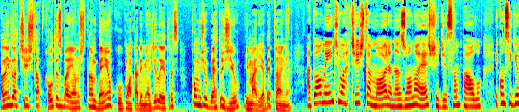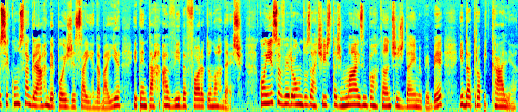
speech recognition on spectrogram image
Além do artista, outros baianos também ocupam a Academia de Letras, como Gilberto Gil e Maria Bethânia. Atualmente, o artista mora na zona oeste de São Paulo e conseguiu se consagrar depois de sair da Bahia e tentar a vida fora do Nordeste. Com isso, virou um dos artistas mais importantes da MPB e da Tropicália.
